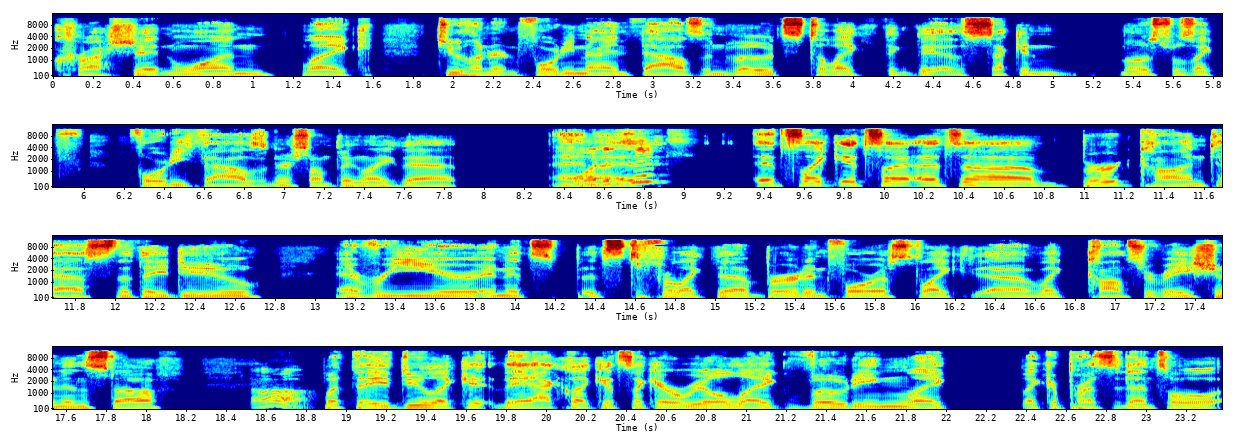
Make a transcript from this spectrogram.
crushed it and won, like, 249,000 votes to, like, think the second most was, like, 40,000 or something like that. And What is uh, it? it's like it's a it's a bird contest that they do every year and it's it's for like the bird and forest like uh like conservation and stuff. Oh. but they do like they act like it's like a real like voting like like a presidential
